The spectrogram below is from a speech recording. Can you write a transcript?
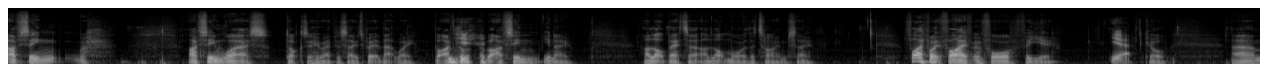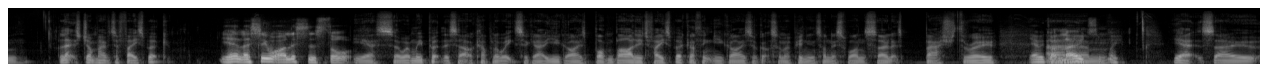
I've seen I've seen worse Doctor Who episodes, put it that way. But I've not, but I've seen you know a lot better, a lot more of the time. So five point five and four for you. Yeah. Cool. Um, let's jump over to Facebook. Yeah, let's see what our listeners thought. Yes, so when we put this out a couple of weeks ago, you guys bombarded Facebook. I think you guys have got some opinions on this one, so let's bash through. Yeah, we've got loads, Um, haven't we? Yeah, so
